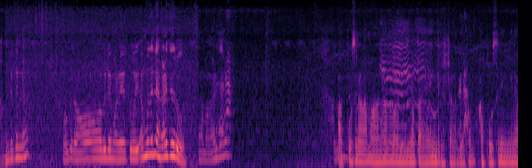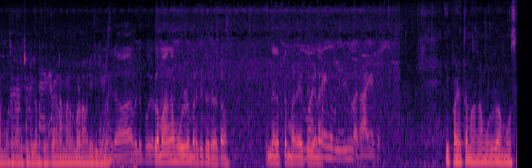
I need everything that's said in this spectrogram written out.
അതുകൊണ്ട് തന്നെ? നമുക്ക് രാവിലെ മഴയത്ത് പോയി അമ്മൂ തന്നെ കാണിച്ചു തരുമോ കാണിച്ചാൽ അപ്പൂസിനാണ് ആ മാങ്ങ എന്ന് പറഞ്ഞു കഴിഞ്ഞാൽ ഭയങ്കര ഇഷ്ടമാണ്. അപ്പം അപ്പൂസിനെ ഇങ്ങനെ അമ്മൂസ് കാണിച്ചുകൊണ്ടിരിക്കണം വേണം വേണം എന്ന് പറഞ്ഞ് അവനിരിക്കുകയാണ്. രാവിലെ പോയുള്ള മാങ്ങ മുഴുവൻ പറിച്ചിട്ട് വരും കേട്ടോ. ഇന്നലത്തെ മഴയത്ത് വീണേ ഈ പഴുത്ത മാങ്ങ മുഴുവൻ അമ്മൂസ്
